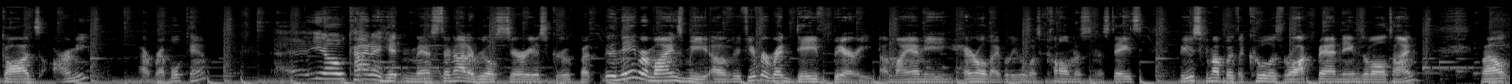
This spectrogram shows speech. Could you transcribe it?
God's Army, a rebel camp. Uh, you know, kind of hit and miss. They're not a real serious group, but the name reminds me of if you ever read Dave Barry, a Miami Herald, I believe it was, columnist in the States, He used to come up with the coolest rock band names of all time. Well,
